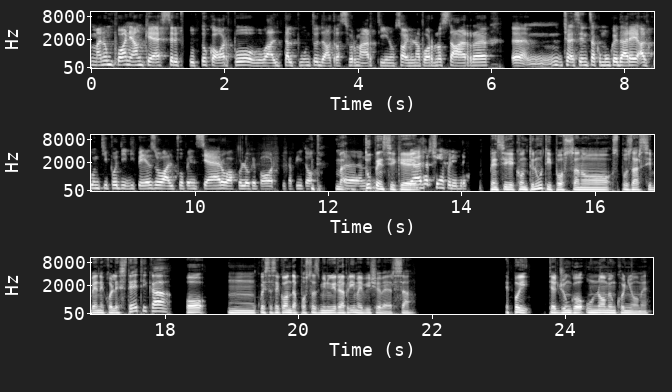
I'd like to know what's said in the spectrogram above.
ma non può neanche essere tutto corpo al tal punto da trasformarti, non so, in una pornostar, ehm, cioè senza comunque dare alcun tipo di, di, peso al tuo pensiero o a quello che porti, capito? Ma eh, tu pensi che... Deve esserci un equilibrio. Pensi che i contenuti possano sposarsi bene con l'estetica o mh, mm, questa seconda possa sminuire la prima e viceversa. E poi ti aggiungo un nome e un cognome.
